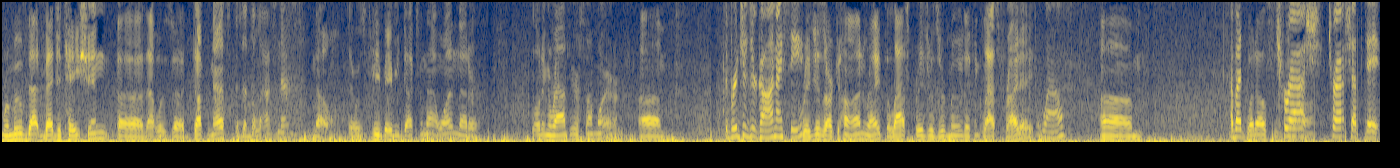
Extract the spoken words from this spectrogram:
removed that vegetation. Uh, that was a duck nest. Is that the last nest? No, there was three baby ducks in that one that are floating around here somewhere. Um, The bridges are gone, I see. bridges are gone, right? The last bridge was removed, I think, last Friday. Wow. Um, How about what else? Trash? Trash update.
